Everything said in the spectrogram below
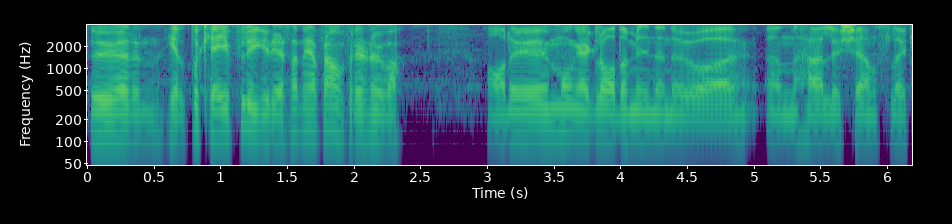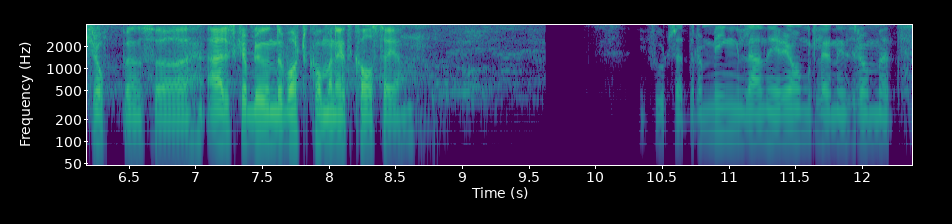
Du är en helt okej okay flygresa ni har framför er nu va? Ja, det är många glada miner nu och en härlig känsla i kroppen så nej, det ska bli underbart att komma ner till Karlstad igen. Vi fortsätter att mingla ner i omklädningsrummet.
